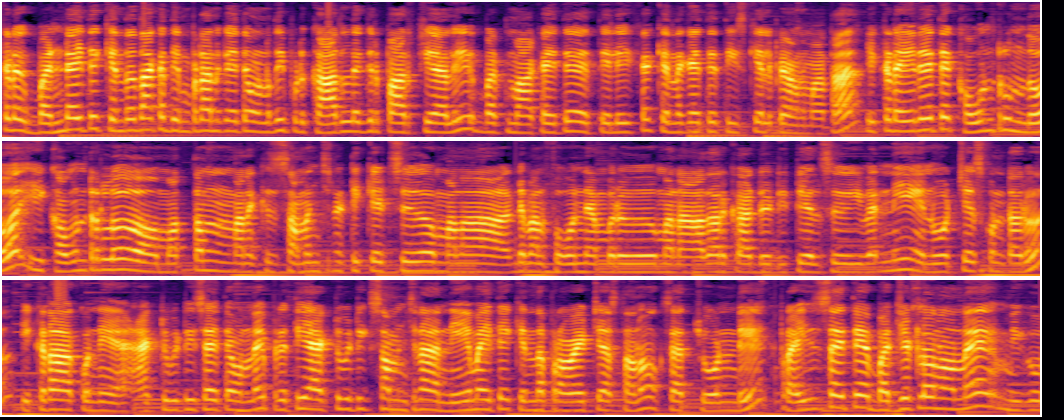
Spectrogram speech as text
ఇక్కడ బండి అయితే కింద దాకా దింపడానికి అయితే ఉండదు. ఇప్పుడు కార్ల దగ్గర పార్క్ చేయాలి. బట్ మాకైతే తెలియక కిందకైతే తీసుకెళ్ళిపోయాం అనమాట ఇక్కడ ఏదైతే కౌంటర్ ఉందో ఈ కౌంటర్లో మొత్తం మనకి సంబంధించిన టికెట్స్ మన అంటే మన ఫోన్ నెంబర్ మన ఆధార్ కార్డు డీటెయిల్స్ ఇవన్నీ నోట్ చేసుకుంటారు. ఇక్కడ కొన్ని యాక్టివిటీస్ అయితే ఉన్నాయి. ప్రతి యాక్టివిటీకి సంబంధించిన నేమ్ అయితే కింద ప్రొవైడ్ చేస్తాను. ఒకసారి చూడండి. ప్రైజెస్ అయితే బడ్జెట్లోనే ఉన్నాయి. మీకు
